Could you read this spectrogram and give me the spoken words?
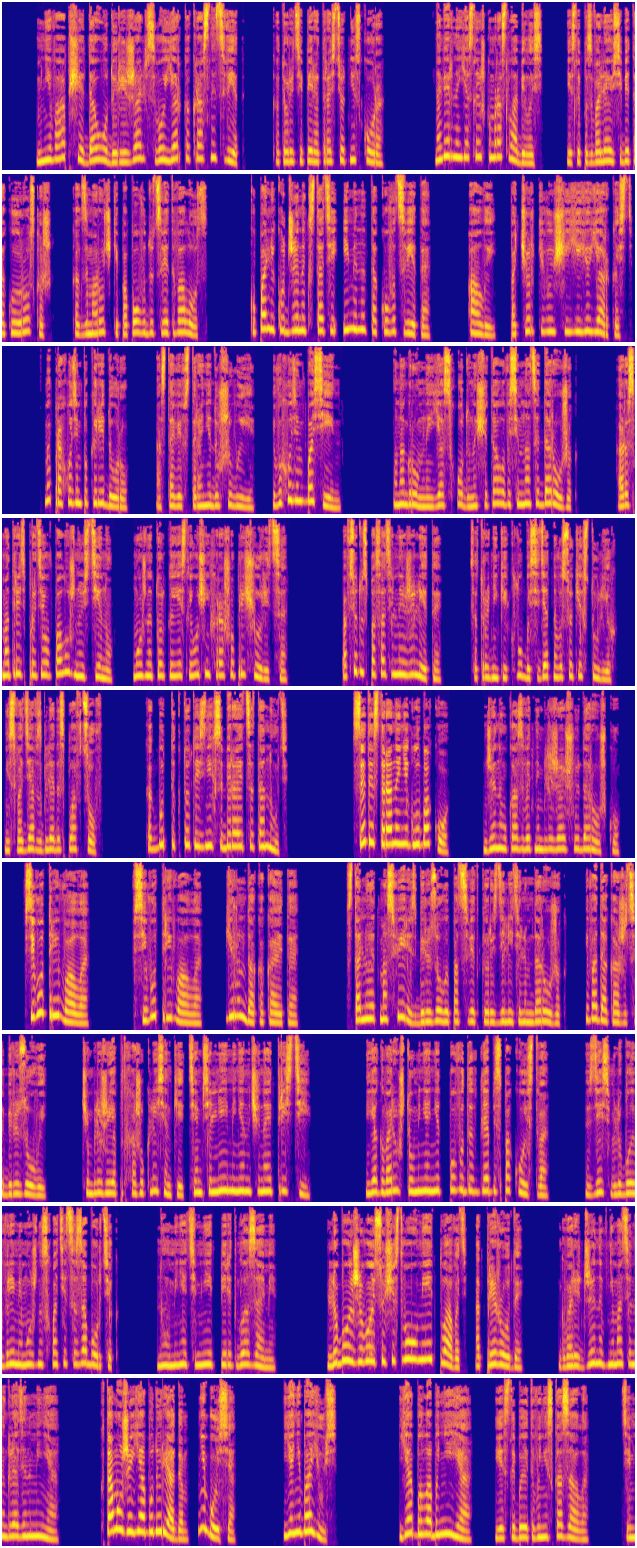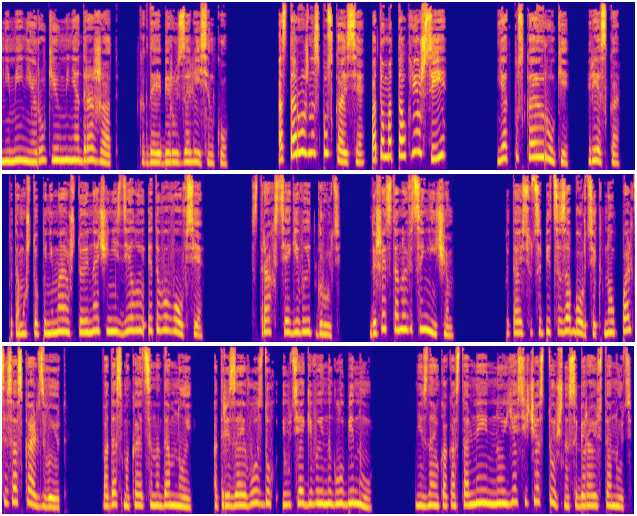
Мне вообще до одури жаль свой ярко-красный цвет, который теперь отрастет не скоро. Наверное, я слишком расслабилась, если позволяю себе такую роскошь, как заморочки по поводу цвета волос. Купальник у Джены, кстати, именно такого цвета. Алый, подчеркивающий ее яркость. Мы проходим по коридору, оставив в стороне душевые, и выходим в бассейн. Он огромный, я сходу насчитала 18 дорожек. А рассмотреть противоположную стену можно только если очень хорошо прищуриться. Повсюду спасательные жилеты. Сотрудники клуба сидят на высоких стульях, не сводя взгляда с пловцов как будто кто-то из них собирается тонуть. С этой стороны не глубоко. Джена указывает на ближайшую дорожку. Всего три вала. Всего три вала. Ерунда какая-то. В стальной атмосфере с бирюзовой подсветкой разделителем дорожек и вода кажется бирюзовой. Чем ближе я подхожу к лесенке, тем сильнее меня начинает трясти. Я говорю, что у меня нет поводов для беспокойства. Здесь в любое время можно схватиться за бортик, но у меня темнеет перед глазами. Любое живое существо умеет плавать от природы, — говорит Джена, внимательно глядя на меня. «К тому же я буду рядом, не бойся. Я не боюсь. Я была бы не я, если бы этого не сказала. Тем не менее, руки у меня дрожат, когда я берусь за лесенку. Осторожно спускайся, потом оттолкнешься и... Я отпускаю руки, резко, потому что понимаю, что иначе не сделаю этого вовсе. Страх стягивает грудь. Дышать становится нечем. Пытаюсь уцепиться за бортик, но пальцы соскальзывают. Вода смыкается надо мной, отрезая воздух и утягивая на глубину. Не знаю, как остальные, но я сейчас точно собираюсь тонуть.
